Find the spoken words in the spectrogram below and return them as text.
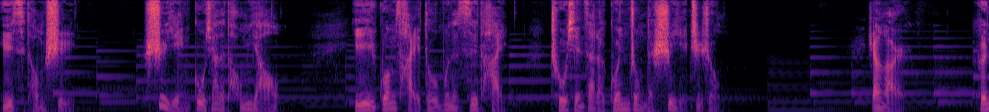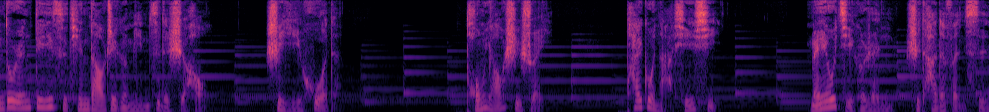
与此同时，饰演顾家的童谣，也以光彩夺目的姿态出现在了观众的视野之中。然而，很多人第一次听到这个名字的时候，是疑惑的。童谣是谁？拍过哪些戏？没有几个人是他的粉丝。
